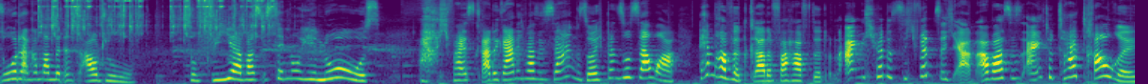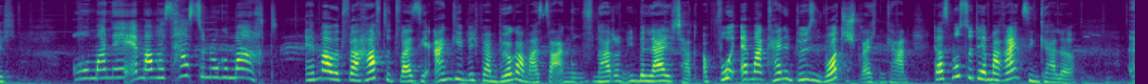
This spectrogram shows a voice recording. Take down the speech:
So, dann komm mal mit ins Auto. Sophia, was ist denn nur hier los? Ach, ich weiß gerade gar nicht, was ich sagen soll. Ich bin so sauer. Emma wird gerade verhaftet. Und eigentlich hört es sich witzig an, aber es ist eigentlich total traurig. Oh Mann, ey, Emma, was hast du nur gemacht? Emma wird verhaftet, weil sie angeblich beim Bürgermeister angerufen hat und ihn beleidigt hat, obwohl Emma keine bösen Worte sprechen kann. Das musst du dir mal reinziehen, Kalle. Äh,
